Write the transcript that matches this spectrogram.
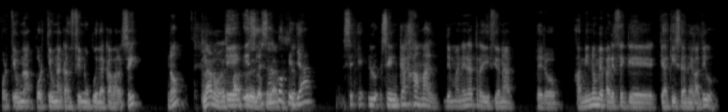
porque una, porque una canción no puede acabar así. ¿no? Claro, es eh, parte eso de es algo que ya eh, se, encaja mal de manera tradicional, pero a mí no me parece que, aquí sea negativo.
